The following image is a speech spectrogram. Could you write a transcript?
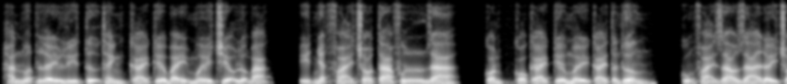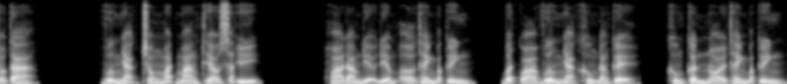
hắn nuốt lấy lý tự thành cái kia 70 triệu lượng bạc, ít nhất phải cho ta phun ra, còn có cái kia mấy cái tấn thương, cũng phải giao ra đầy cho ta. Vương Nhạc trong mắt mang theo sát ý. Hoa đàm địa điểm ở thành Bắc Kinh, bất quá Vương Nhạc không đáng kể, không cần nói thành Bắc Kinh,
